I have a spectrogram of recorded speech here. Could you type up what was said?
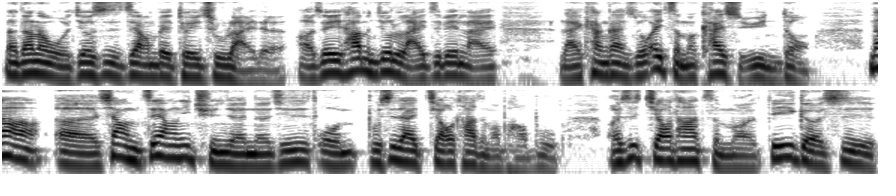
那当然我就是这样被推出来的。啊，所以他们就来这边来来看看说，哎、欸，怎么开始运动？那呃，像这样一群人呢，其实我们不是在教他怎么跑步，而是教他怎么第一个是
